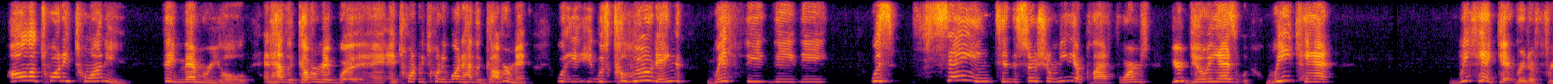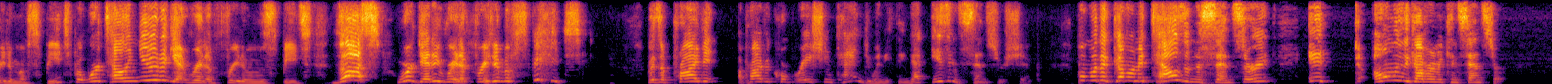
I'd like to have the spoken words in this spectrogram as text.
all of 2020. They memory hold and how the government in 2021 how the government it was colluding with the the the was saying to the social media platforms, you're doing as we can't we can't get rid of freedom of speech, but we're telling you to get rid of freedom of speech. Thus, we're getting rid of freedom of speech. Because a private a private corporation can do anything. That isn't censorship. But when the government tells them to censor it, it only the government can censor.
